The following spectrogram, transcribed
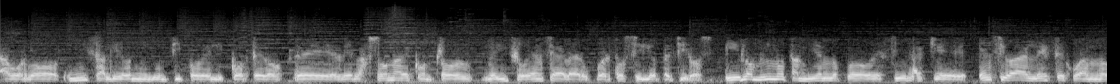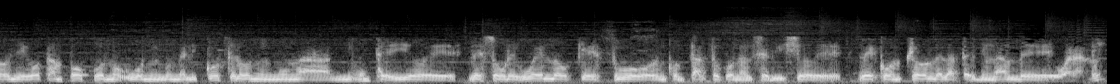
abordó ni salió ningún tipo de helicóptero de, la zona de control de influencia del aeropuerto Silvio Petiros. Y lo mismo también lo puedo decir a que en Ciudad del Este cuando llegó tampoco no hubo ningún helicóptero, ninguna, ningún pedido de, sobrevuelo que estuvo en contacto con el servicio de, de control de la terminal de Guaraní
